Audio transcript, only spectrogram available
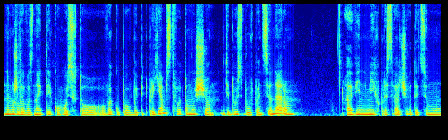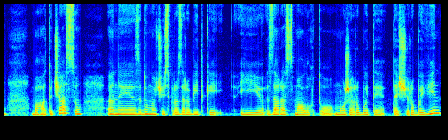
неможливо знайти когось, хто викупив би підприємство, тому що дідусь був пенсіонером, він міг присвячувати цьому багато часу, е, не задумуючись про заробітки. І зараз мало хто може робити те, що робив він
